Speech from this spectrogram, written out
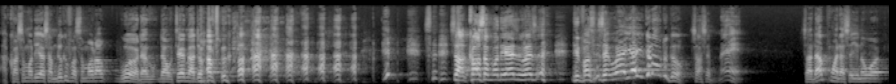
I call somebody else. I'm looking for some other word that, that will tell me I don't have to go. so, so, I call somebody else. The person said, Well, yeah, you're going to have to go. So I said, Man. So at that point, I said, You know what?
